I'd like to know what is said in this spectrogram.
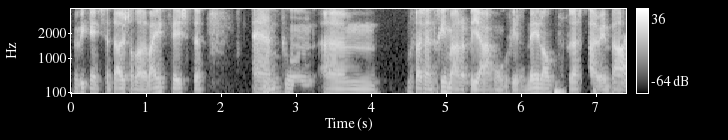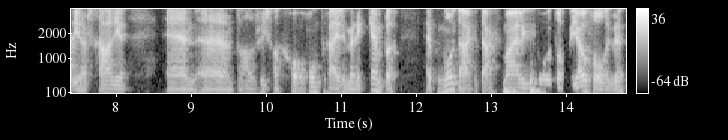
een weekendje naar Duitsland naar de wijnfeesten. En mm. toen... Um, want wij zijn drie maanden per jaar ongeveer in Nederland. De rest zijn we in Bali en Australië. En um, toen hadden we zoiets van goh, rondreizen met een camper. Heb ik nooit aan gedacht. Maar eigenlijk door het we jou volgden,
